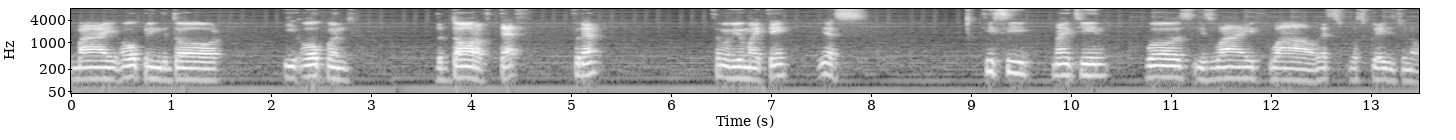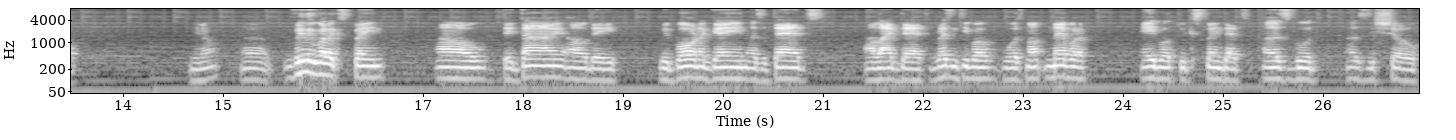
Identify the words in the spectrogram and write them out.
by opening the door, he opened the door of death for them. Some of you might think, yes, TC-19 was his wife. Wow, that was crazy to know. You know, uh, really well explained how they die, how they reborn again as a dads. I like that. Resident Evil was not never able to explain that as good as the show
